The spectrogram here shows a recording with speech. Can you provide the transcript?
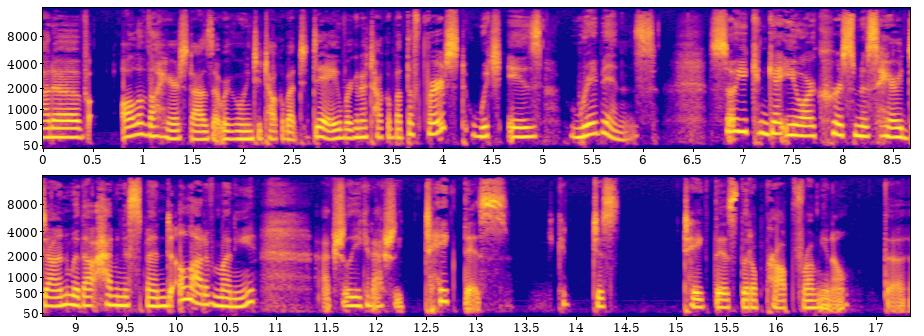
out of all of the hairstyles that we're going to talk about today, we're going to talk about the first, which is ribbons. So you can get your Christmas hair done without having to spend a lot of money. Actually, you can actually take this. You could just take this little prop from, you know, the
